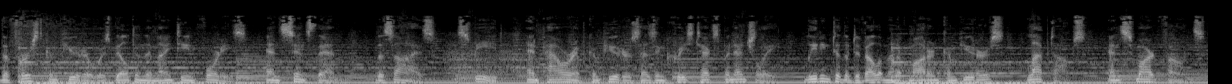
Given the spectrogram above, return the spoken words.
The first computer was built in the 1940s, and since then, the size, speed, and power of computers has increased exponentially, leading to the development of modern computers, laptops, and smartphones.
